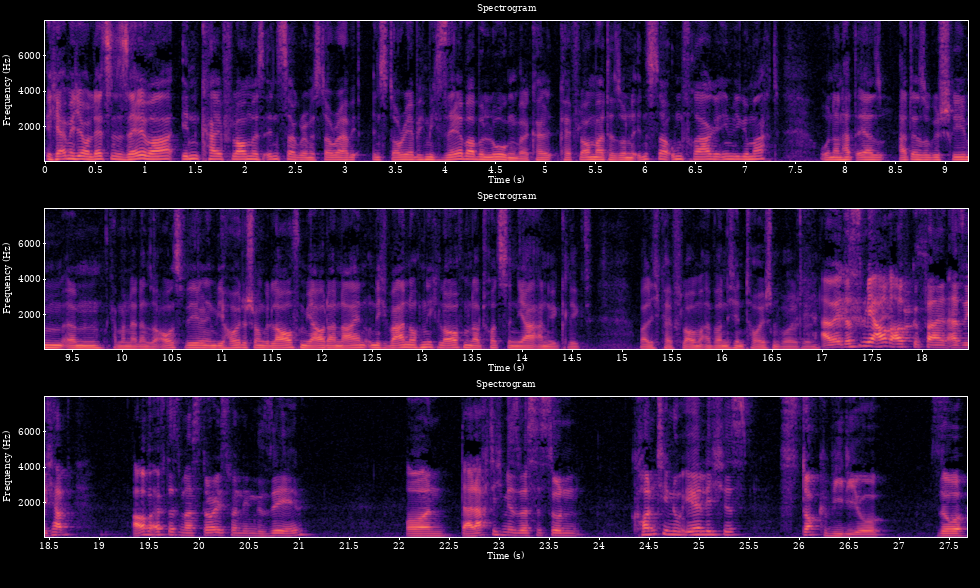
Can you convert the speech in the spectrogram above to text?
Ich habe mich auch letztens selber in Kai Pflaumes Instagram Story, hab ich- in Story habe ich mich selber belogen, weil Kai, Kai Pflaume hatte so eine Insta-Umfrage irgendwie gemacht und dann hat er, hat er so geschrieben, ähm, kann man da dann so auswählen, irgendwie heute schon gelaufen, ja oder nein. Und ich war noch nicht laufen und habe trotzdem ja angeklickt, weil ich Kai Pflaume einfach nicht enttäuschen wollte. Aber das ist mir auch aufgefallen. Also ich habe auch öfters mal Stories von dem gesehen. Und da dachte ich mir so, das ist so ein kontinuierliches Stockvideo. So,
